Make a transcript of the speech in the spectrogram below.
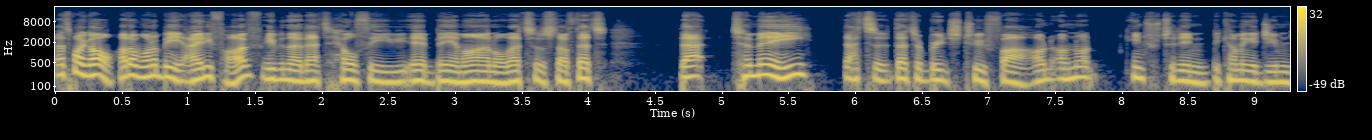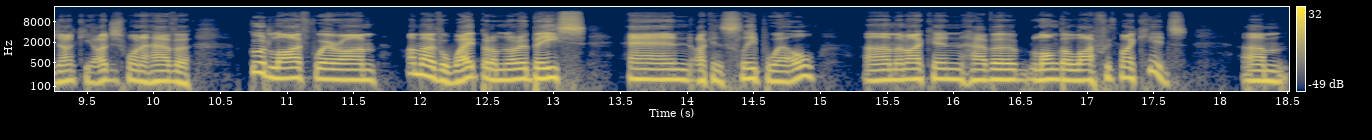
that's my goal. I don't want to be 85, even though that's healthy BMI and all that sort of stuff. That's that to me that's a that's a bridge too far. I'm, I'm not interested in becoming a gym junkie. I just want to have a good life where I'm I'm overweight, but I'm not obese, and I can sleep well, um, and I can have a longer life with my kids. Um,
